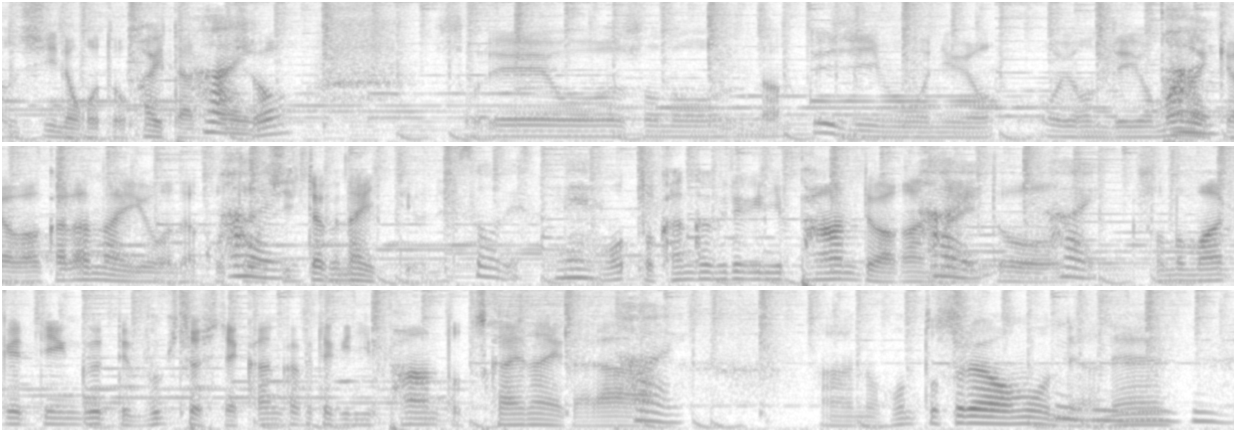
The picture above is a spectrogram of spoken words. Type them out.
4C のことを書いてあるでしょ、それをその何ページもにを読んで読まなきゃ分からないようなことをはい。知りたくないっていうね、そうですね。もっと感覚的にパーンって分かんないと、はい。そのマーケティングって武器として感覚的にパーンと使えないから、はい。あの本当それは思うんだよね。うんうんうん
